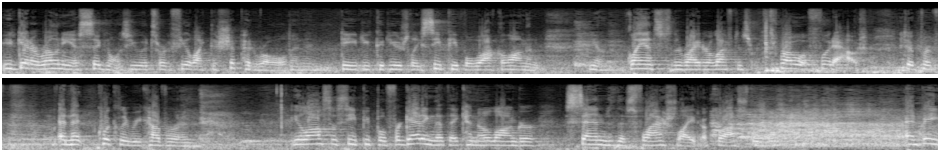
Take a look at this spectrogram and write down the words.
you'd get erroneous signals. You would sort of feel like the ship had rolled, and indeed you could usually see people walk along and you know, glance to the right or left and sort of throw a foot out, to and then quickly recover. And you'll also see people forgetting that they can no longer send this flashlight across the room and be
